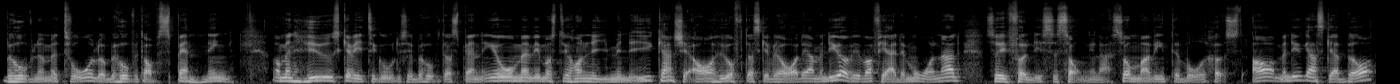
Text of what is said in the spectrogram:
behov nummer två, då behovet av spänning. Ja, men hur ska vi tillgodose behovet av spänning? Jo, men vi måste ju ha en ny meny kanske. Ja, hur ofta ska vi ha det? Ja, men det gör vi var fjärde månad, så vi följer säsongerna. Sommar, vinter, vår, höst. Ja, men det är ju ganska bra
